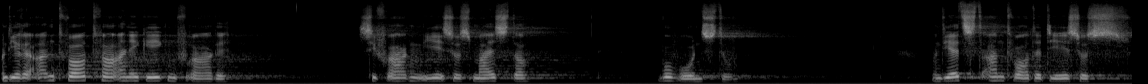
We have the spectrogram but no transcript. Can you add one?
Und ihre Antwort war eine Gegenfrage. Sie fragen Jesus, Meister, wo wohnst du? Und jetzt antwortet Jesus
